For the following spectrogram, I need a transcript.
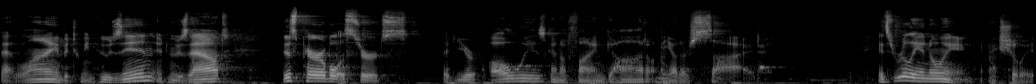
that line between who's in and who's out, this parable asserts that you're always going to find God on the other side. It's really annoying, actually.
